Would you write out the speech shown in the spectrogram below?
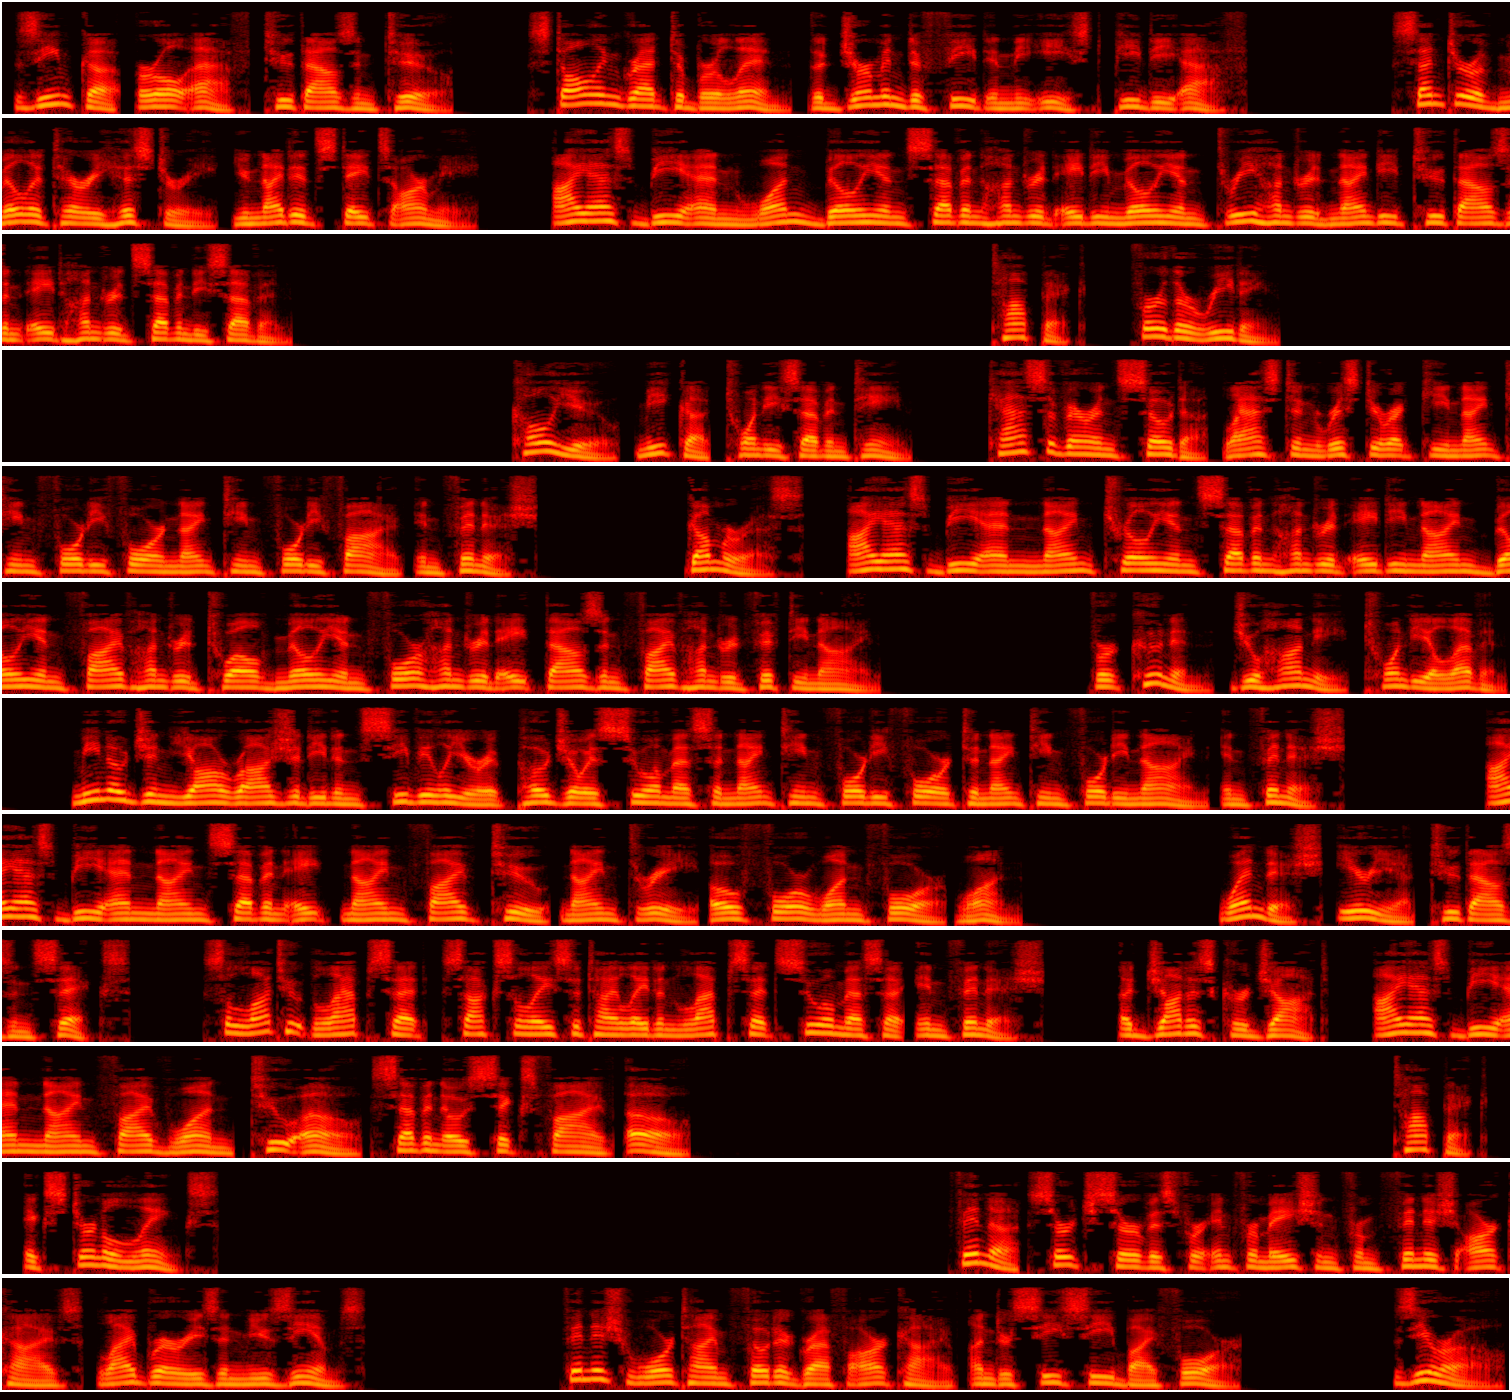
Ziemke, Earl F. 2002. Stalingrad to Berlin, The German Defeat in the East PDF. Center of Military History, United States Army. ISBN 17803922877. Further reading Kulju, Mika 2017. Kassavuoren sota, Lasten ristiretki 1944–1945 in Finnish. Gummerus. ISBN 9789512408559. Virkkunen, Juhani 2011. Minojan ja Rajadiden Siviilijurit Pohjois Suomessa 1944–1949 in Finnish. ISBN 978-952-93-0414-1. Wendisch, Irja 2006. Salatut lapset, saksalaissotilaiden lapset Suomessa in Finnish. Ajatus Kirjat. ISBN 951-20-7065-0. External links Finna search service for information from Finnish archives, libraries and museums Finnish Wartime Photograph Archive under CC by 4. 0.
